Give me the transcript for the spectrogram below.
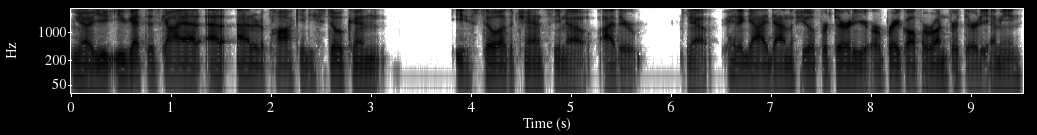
you know, you, you get this guy out, out, out of the pocket. He still can, he still has a chance, you know, either, you know, hit a guy down the field for 30 or break off a run for 30. I mean,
